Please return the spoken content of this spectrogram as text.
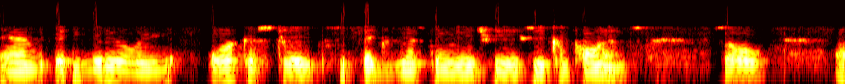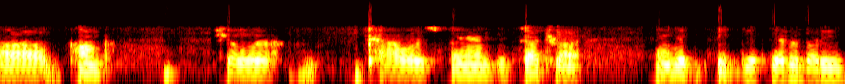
and it literally orchestrates existing HVAC components. So, uh, pump, chiller, towers, fans, etc. And it, it gets everybody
